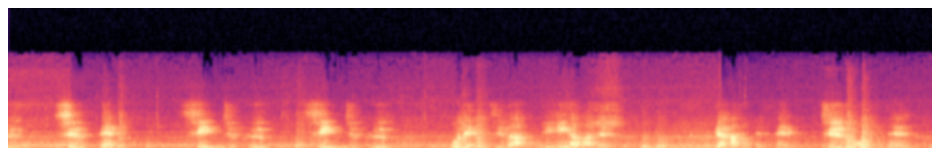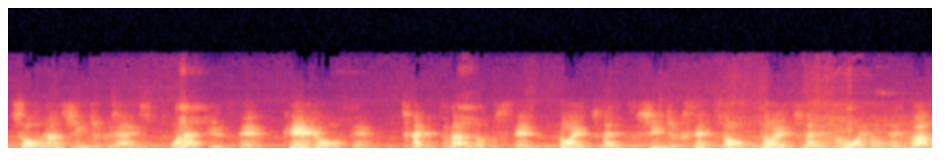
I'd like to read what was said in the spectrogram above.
終点新宿新宿お出口は右側です山手線中央線湘南新宿ライン小田急線京王線地下鉄丸の内線都営地下鉄新宿線と都営地下鉄大江戸線は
